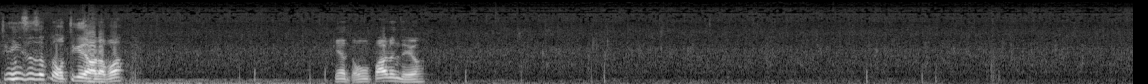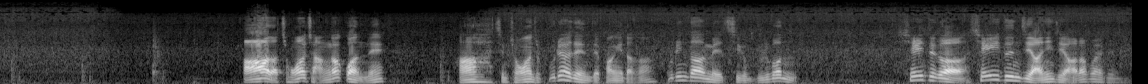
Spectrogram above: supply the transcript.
트윈스 속도 어떻게 알아봐? 그냥 너무 빠른데요. 아, 나 정화조 안 갖고 왔네. 아, 지금 정화조 뿌려야 되는데, 방에다가. 뿌린 다음에 지금 물건, 쉐이드가, 쉐이드인지 아닌지 알아봐야 돼.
